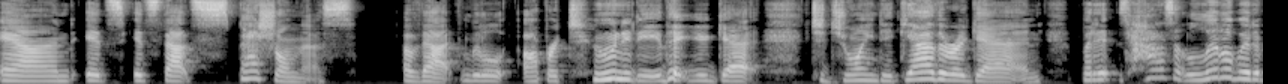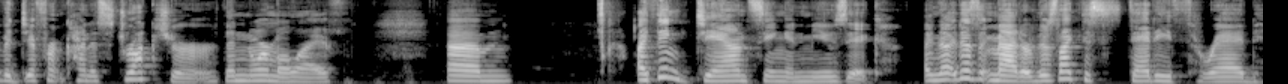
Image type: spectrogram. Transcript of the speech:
And it's it's that specialness of that little opportunity that you get to join together again but it has a little bit of a different kind of structure than normal life. Um, i think dancing and music I know it doesn't matter. There's like this steady thread,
